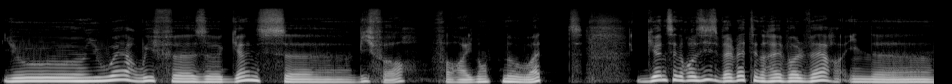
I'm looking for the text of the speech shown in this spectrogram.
you you were with uh, the Guns uh, before, for I don't know what. Guns N' Roses, Velvet and Revolver in uh,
